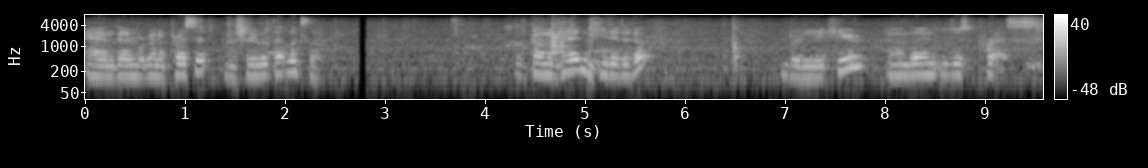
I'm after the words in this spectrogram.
and then we're going to press it and I'll show you what that looks like. So I've gone ahead and heated it up. I'm bringing it here and then you just press.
